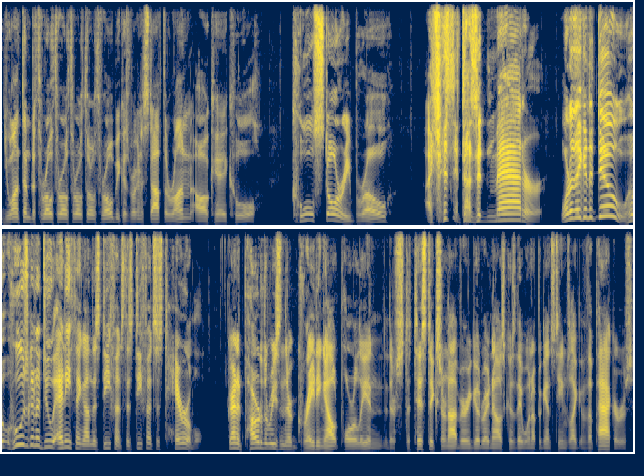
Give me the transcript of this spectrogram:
You want them to throw, throw, throw, throw, throw because we're going to stop the run? Okay, cool. Cool story, bro. I just, it doesn't matter. What are they going to do? who's going to do anything on this defense? This defense is terrible. Granted, part of the reason they're grading out poorly and their statistics are not very good right now is because they went up against teams like the Packers.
